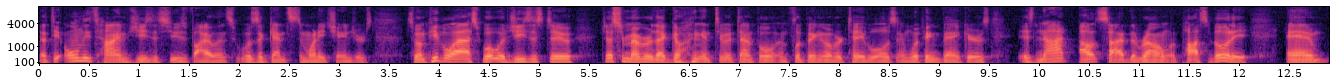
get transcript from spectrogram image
that the only time Jesus used violence was against the money changers. So when people ask, what would Jesus do? Just remember that going into a temple and flipping over tables and whipping bankers is not outside the realm of possibility. And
